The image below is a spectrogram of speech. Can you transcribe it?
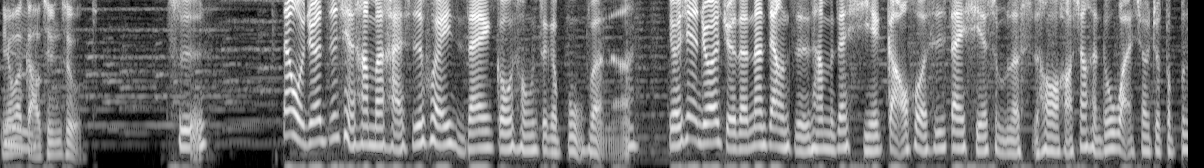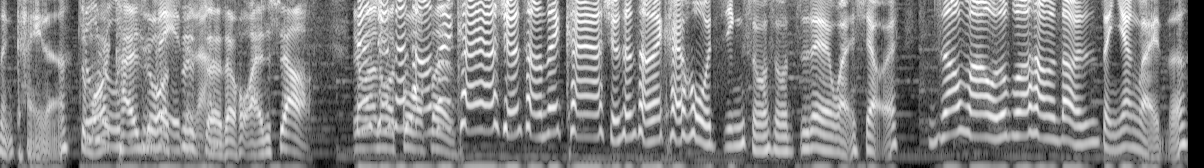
你有没有搞清楚？嗯，是，但我觉得之前他们还是会一直在沟通这个部分呢。有一些人就会觉得，那这样子他们在写稿或者是在写什么的时候，好像很多玩笑就都不能开了。怎么会开弱势者的玩笑？但是 学生常在开啊，学生常在开啊，学生常在开霍金什么什么之类的玩笑。哎，你知道吗？我都不知道他们到底是怎样来的。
